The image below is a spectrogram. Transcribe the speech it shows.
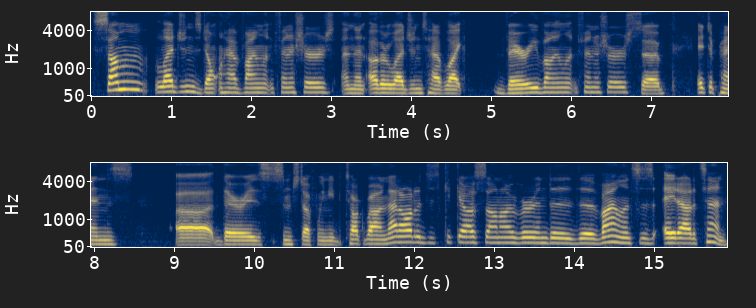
Some legends don't have violent finishers, and then other legends have like very violent finishers. So it depends. Uh, there is some stuff we need to talk about, and that ought to just kick us on over into the violence is 8 out of 10.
